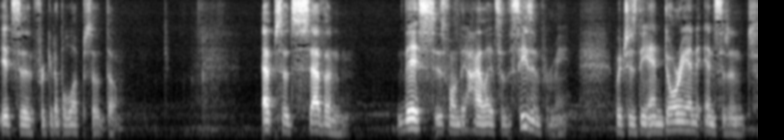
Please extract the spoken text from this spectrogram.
It's a forgettable episode, though. Episode 7. This is one of the highlights of the season for me, which is the Andorian Incident.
